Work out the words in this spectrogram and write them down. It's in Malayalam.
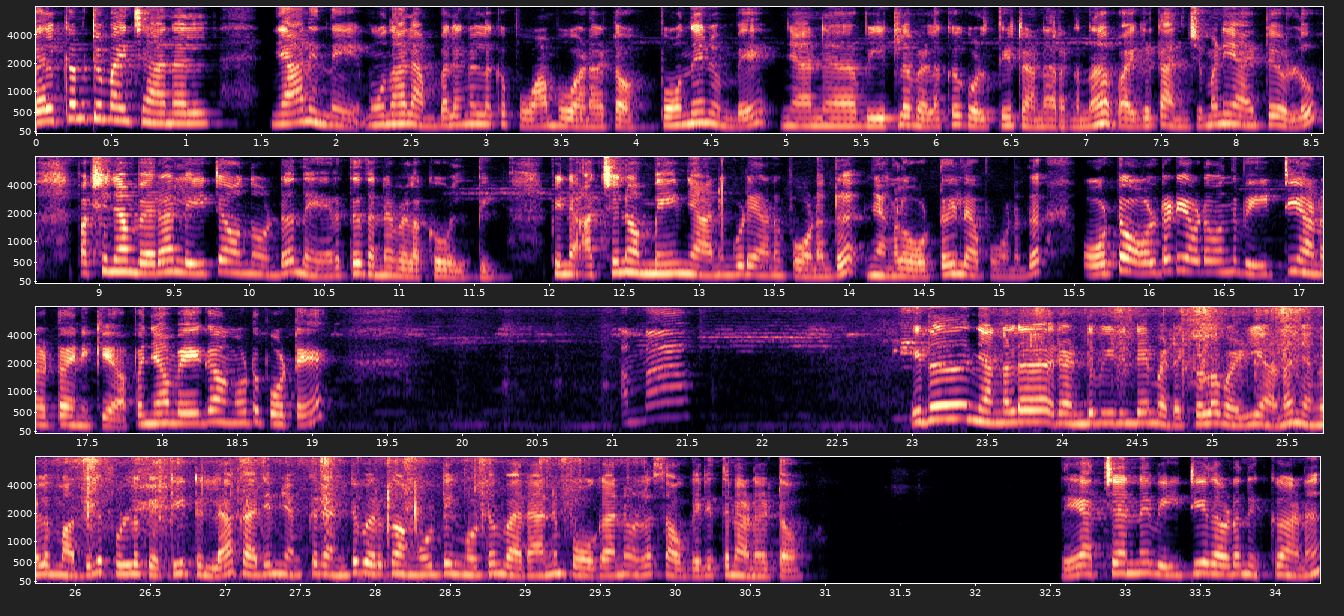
വെൽക്കം ടു മൈ ചാനൽ ഞാൻ ഇന്നേ മൂന്നാൽ അമ്പലങ്ങളിലൊക്കെ പോകാൻ പോവാണ് കേട്ടോ. പോകുന്നതിന് മുമ്പേ ഞാൻ വീട്ടിൽ വിളക്ക് കൊളുത്തിയിട്ടാണ് ഇറങ്ങുന്നത്. വൈകിട്ട് അഞ്ച് മണിയായിട്ടേ ഉള്ളൂ. പക്ഷേ ഞാൻ വരാൻ ലേറ്റ് ആവുന്നതുകൊണ്ട് നേരത്തെ തന്നെ വിളക്ക് കൊളുത്തി. പിന്നെ അച്ഛനും അമ്മയും ഞാനും കൂടെയാണ് പോണത്. ഞങ്ങൾ ഓട്ടോയിലാണ് പോണത്. ഓട്ടോ ഓൾറെഡി അവിടെ വന്ന് വെയിറ്റ് ചെയ്യാണ് കേട്ടോ എനിക്ക്. അപ്പം ഞാൻ വേഗം അങ്ങോട്ട് പോട്ടെ. അമ്മ ഇത് ഞങ്ങളുടെ രണ്ട് വീടിന്റെയും ഇടയ്ക്കുള്ള വഴിയാണ്. ഞങ്ങൾ മതിൽ ഫുള്ള് കെട്ടിയിട്ടില്ല. കാര്യം ഞങ്ങൾക്ക് രണ്ട് പേർക്കും അങ്ങോട്ടും ഇങ്ങോട്ടും വരാനും പോകാനും ഉള്ള സൗകര്യത്തിനാണ് കേട്ടോ. ദേ അച്ഛൻ എന്നെ വെയിറ്റ് ചെയ്ത് അവിടെ നിൽക്കുകയാണ്.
